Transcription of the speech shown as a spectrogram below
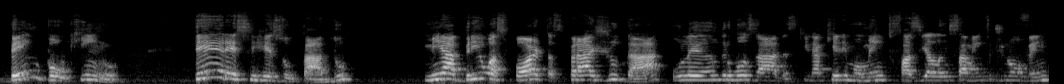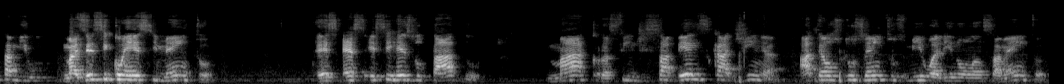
bem pouquinho, ter esse resultado me abriu as portas para ajudar o Leandro Rosadas, que naquele momento fazia lançamento de 90 mil. Mas esse conhecimento, esse, esse resultado macro, assim, de saber a escadinha até os 200 mil ali no lançamento,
